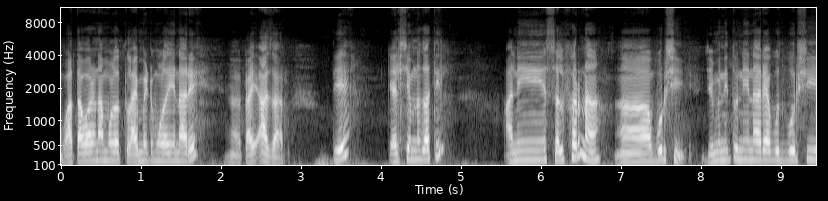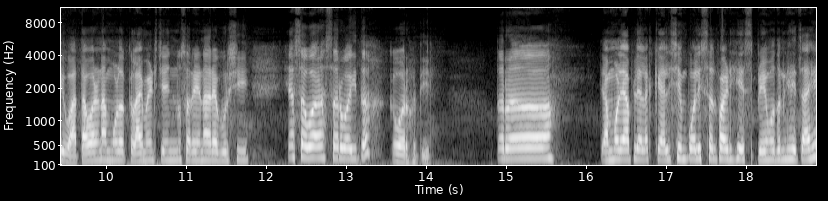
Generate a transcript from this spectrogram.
वातावरणामुळं क्लायमेटमुळं येणारे काही आजार. ते कॅल्शियमनं जातील आणि सल्फरनं बुरशी जमिनीतून येणाऱ्या बुधबुरशी वातावरणामुळं क्लायमेट चेंजनुसार येणाऱ्या बुरशी ह्या सर्व सर्व इथं कवर होतील. तर त्यामुळे आपल्याला कॅल्शियम पॉलिसल्फाईड हे स्प्रेमधून घ्यायचं आहे.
